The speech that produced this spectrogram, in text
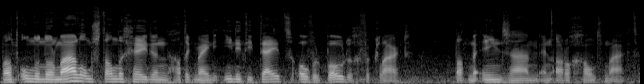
Want onder normale omstandigheden had ik mijn identiteit overbodig verklaard, wat me eenzaam en arrogant maakte.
